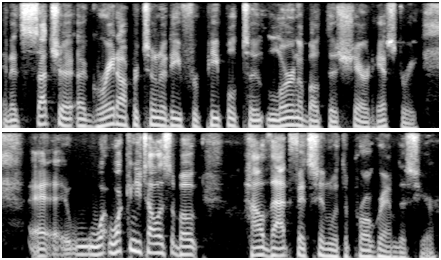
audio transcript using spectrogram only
and it's such a, a great opportunity for people to learn about this shared history. Uh, what, what can you tell us about how that fits in with the program this year?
